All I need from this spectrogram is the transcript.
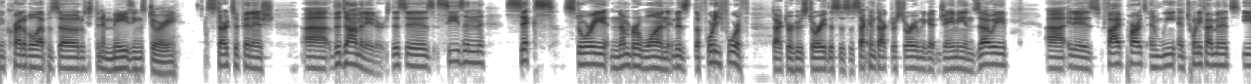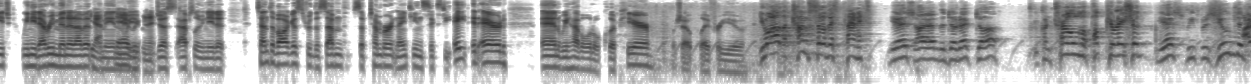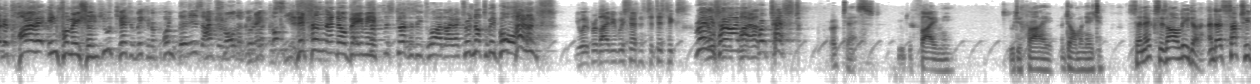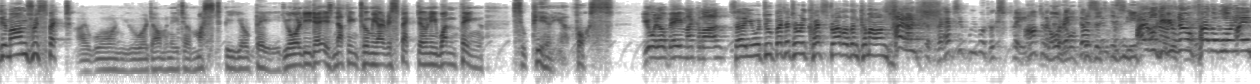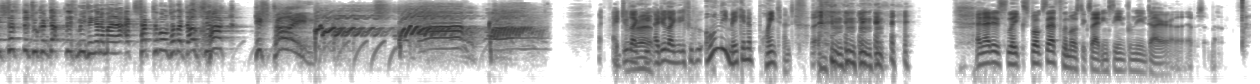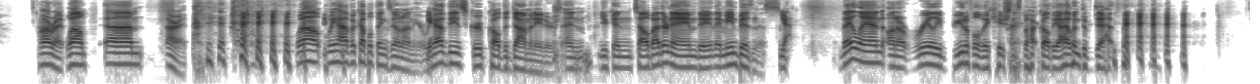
incredible episode, just an amazing story start to finish. Uh, the Dominators. This is season six, story number one. It is the 44th Doctor Who story. This is the second Doctor story when we get Jamie and Zoe. Uh, it is five parts and we and 25 minutes each. We need every minute of it. Yeah, I mean, we minute. just absolutely need it. 10th of August through the 7th of September 1968, it aired. And we have a little clip here, which I'll play for you. You are the council of this planet. Yes, I am the director. You control the population. Yes, we presume that. I require information. If you care to make an appointment, there is, after all, the correct procedure. Listen and obey me. This discourtesy to our director is not to be borne. Silence! You will provide me with certain statistics. Really, also sir, I must protest. protest. You defy me. You defy a dominator. Senex is our leader, and as such, he demands respect. I warn you, a dominator must be obeyed. Your leader is nothing to me. I respect only one thing superior force. You will obey my command. Sir, you would do better to request rather than command. Silence! Perhaps if we were to explain. After all, your visit is needed. I will give you no further warning. I insist that you conduct this meeting in a manner acceptable to the Dulcian. Fuck! Destroy! Ah! I do like Alright. the, i do like if you only make an appointment and that is like folks that's the most exciting scene from the entire uh, episode All right. Well, um, all right. well, we have a couple things going on here. We have these group called the Dominators, and you can tell by their name they they mean business. Yeah. They land on a really beautiful vacation spot called the Island of Death.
